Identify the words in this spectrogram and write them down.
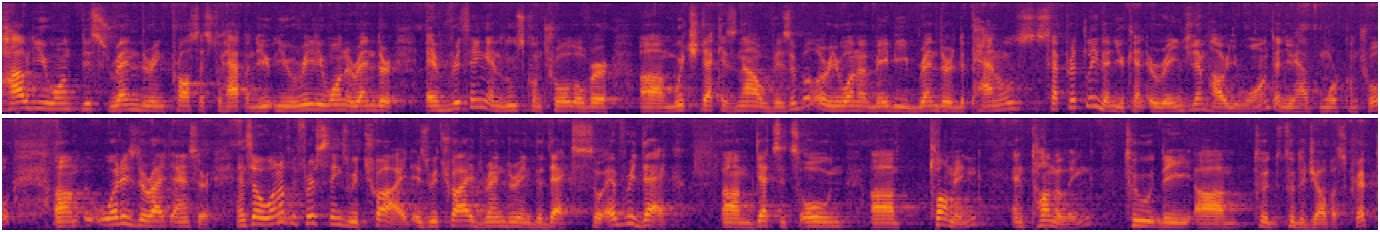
how do you want this rendering process to happen? Do you, you really want to render everything and lose control over um, which deck is now visible? Or you want to maybe render the panels separately? Then you can arrange them how you want and you have more control. Um, what is the right answer? And so one of the first things we tried is we tried rendering the decks. So every deck um, gets its own uh, plumbing and tunneling to the, um, to, to, the JavaScript.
